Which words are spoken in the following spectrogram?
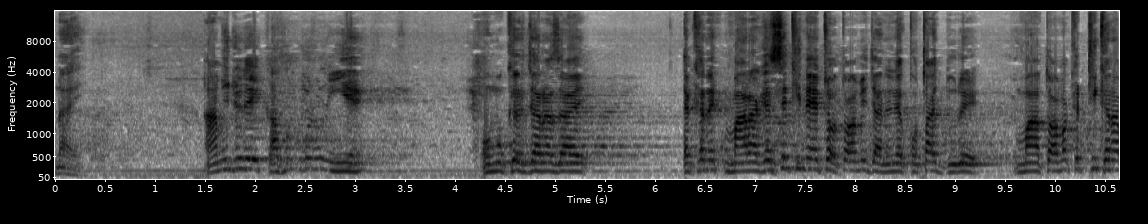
নাই। আমি যদি এই কাফনগুলো নিয়ে অমুকের জানা যায় এখানে মারা গেছে কিনা এটা তো আমি জানি না, কোথায় দূরে? মা তো আমাকে ঠিকানা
